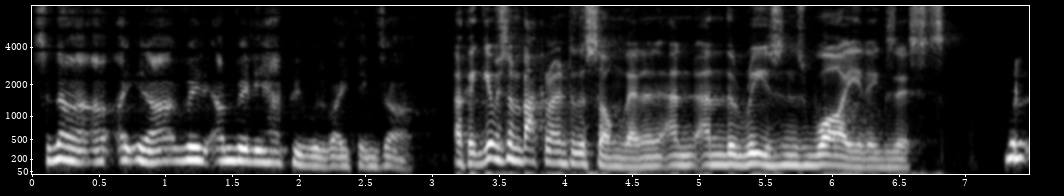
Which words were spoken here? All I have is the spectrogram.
So no, I, you know, I really, I'm really happy with the way things are. Okay, give us some background to the song then, and, and, and the reasons why it exists. Well,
